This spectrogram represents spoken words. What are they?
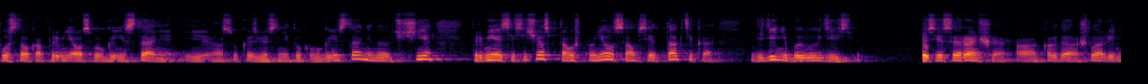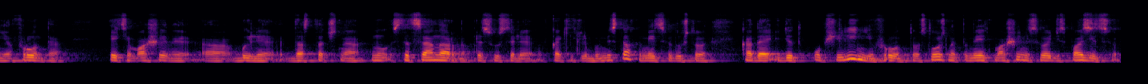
после того, как применялось в Афганистане, и, насколько известно, не только в Афганистане, но и в Чечне, применяется сейчас, потому что поменялась сама вся тактика ведения боевых действий. То есть если раньше, когда шла линия фронта, эти машины а, были достаточно ну, стационарно присутствовали в каких-либо местах, имеется в виду, что когда идет общая линия фронта, то сложно поменять машине свою диспозицию.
